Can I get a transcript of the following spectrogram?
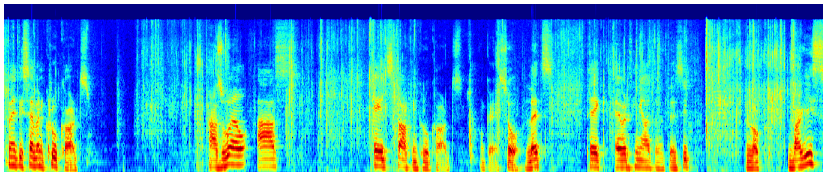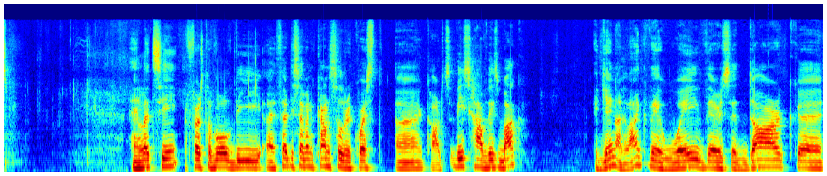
27 crew cards, as well as eight starting crew cards. Okay, so let's take everything out of the zip lock baggies. And let's see, first of all, the uh, 37 council request uh, cards. These have this back. Again, I like the way there's a dark, uh,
